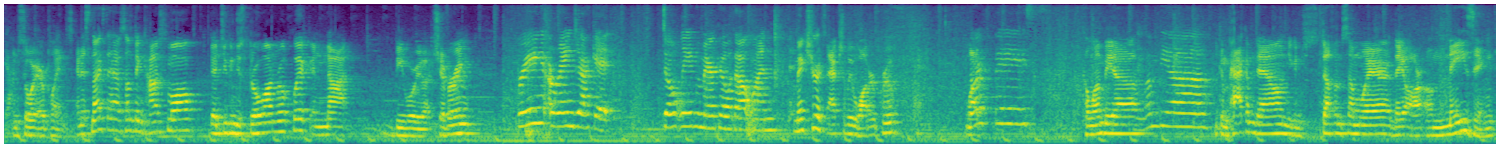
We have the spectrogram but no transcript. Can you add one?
Yeah. and so are airplanes. And it's nice to have something kind of small that you can just throw on real quick and not be worried about shivering. Bring a rain jacket. Don't leave America without one. Make sure it's actually waterproof. Like North Face, Columbia, Columbia. you can pack them down, you can stuff them somewhere. They are amazing,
